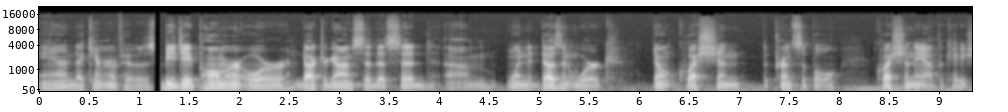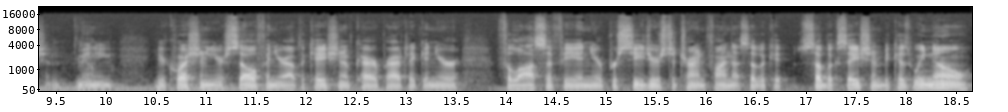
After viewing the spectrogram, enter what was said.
and I can't remember if it was B.J. Palmer or Dr. Gonstead that said um, when it doesn't work, don't question the principle, question the application. Yeah. Meaning, you're questioning yourself and your application of chiropractic and your philosophy and your procedures to try and find that subluxation because we know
